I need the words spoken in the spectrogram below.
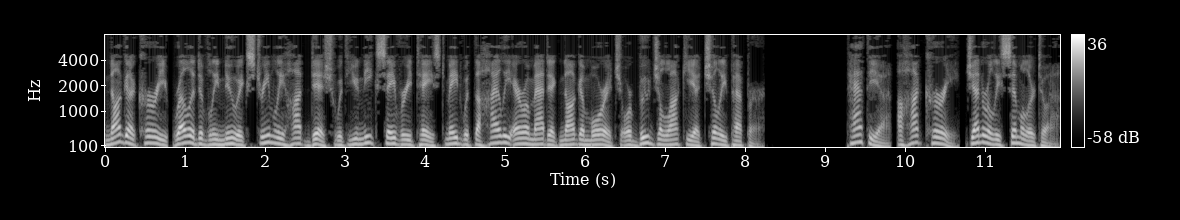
Naga curry, relatively new extremely hot dish with unique savory taste made with the highly aromatic Naga morich or Bhut Jolokia chili pepper. Pathia, a hot curry, generally similar to a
